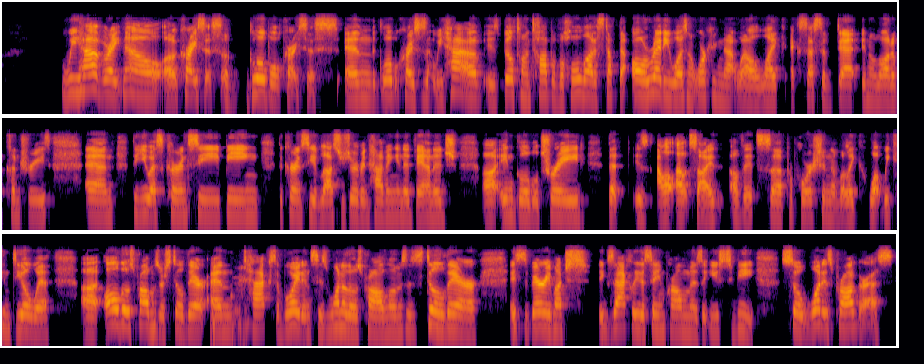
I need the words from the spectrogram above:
we have right now a crisis, a global crisis, and the global crisis that we have is built on top of a whole lot of stuff that already wasn't working that well, like excessive debt in a lot of countries, and the U.S. currency being the currency of last resort and having an advantage uh, in global trade that is all outside of its uh, proportion of like what we can deal with. Uh, all those problems are still there, and tax avoidance is one of those problems. Is still there. It's very much exactly the same problem as it used to be. So, what is progress?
